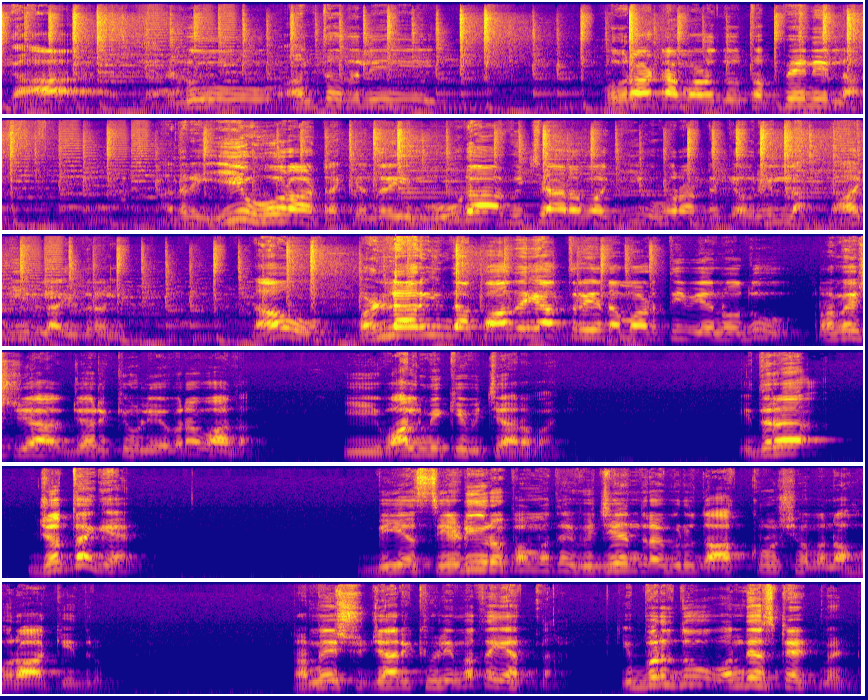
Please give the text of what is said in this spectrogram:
ಈಗ ಎರಡೂ ಹಂತದಲ್ಲಿ ಹೋರಾಟ ಮಾಡೋದು ತಪ್ಪೇನಿಲ್ಲ. ಆದರೆ ಈ ಹೋರಾಟಕ್ಕೆ, ಅಂದರೆ ಈ ಮೂಡ ವಿಚಾರವಾಗಿ ಈ ಹೋರಾಟಕ್ಕೆ ಅವರಿಲ್ಲ ಭಾಗಿ ಇಲ್ಲ ಇದರಲ್ಲಿ. ನಾವು ಬಳ್ಳಾರಿಯಿಂದ ಪಾದಯಾತ್ರೆಯನ್ನು ಮಾಡ್ತೀವಿ ಅನ್ನೋದು ರಮೇಶ್ ಜಾರಕಿಹೊಳಿಯವರ ವಾದ, ಈ ವಾಲ್ಮೀಕಿ ವಿಚಾರವಾಗಿ. ಇದರ ಜೊತೆಗೆ ಬಿ ಎಸ್ ಯಡಿಯೂರಪ್ಪ ಮತ್ತು ವಿಜೇಂದ್ರ ವಿರುದ್ಧ ಆಕ್ರೋಶವನ್ನು ಹೊರಹಾಕಿದರು. ರಮೇಶ್ ಜಾರಕಿಹೊಳಿ ಮತ್ತು ಯತ್ನ. ಇಬ್ಬರದು ಒಂದೇ ಸ್ಟೇಟ್ಮೆಂಟ್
